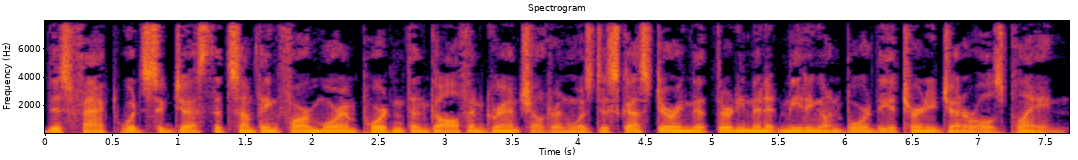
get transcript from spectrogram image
This fact would suggest that something far more important than golf and grandchildren was discussed during that 30-minute meeting on board the Attorney General's plane.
